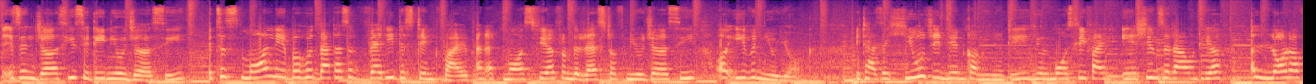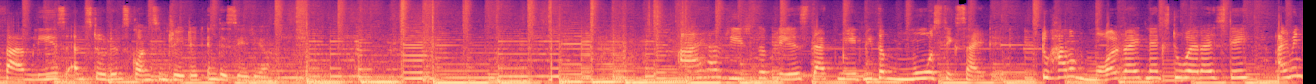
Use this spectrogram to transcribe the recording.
Is in Jersey City, New Jersey. It's a small neighborhood that has a very distinct vibe and atmosphere from the rest of New Jersey or even New York. It has a huge Indian community. You'll mostly find Asians around here, a lot of families and students concentrated in this area. I have reached the place that made me the most excited. To have a mall right next to where I stay, I mean,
